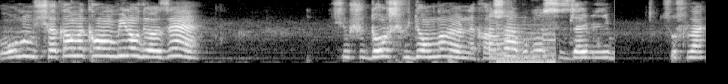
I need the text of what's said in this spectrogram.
Oğlum şaka mı kombin oluyoruz he. Şimdi şu Dors videomdan örnek alalım. Arkadaşlar bugün sizlere bir... Sus lan.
